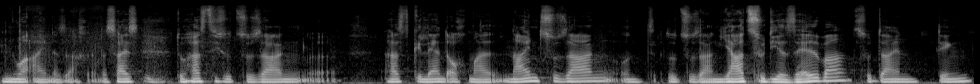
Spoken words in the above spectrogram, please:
nur eine Sache. Das heißt, mhm. du hast dich sozusagen, äh, hast gelernt auch mal Nein zu sagen und sozusagen Ja zu dir selber, zu deinen Dingen,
